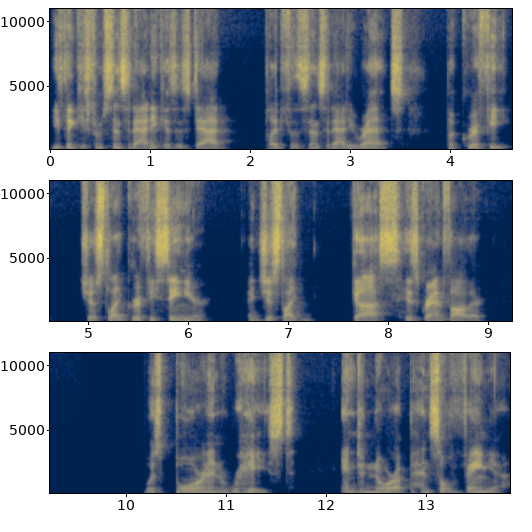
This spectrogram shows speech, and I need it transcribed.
you think he's from Cincinnati because his dad played for the Cincinnati Reds. But Griffey, just like Griffey Sr., and just like Gus, his grandfather, was born and raised in Donora, Pennsylvania.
